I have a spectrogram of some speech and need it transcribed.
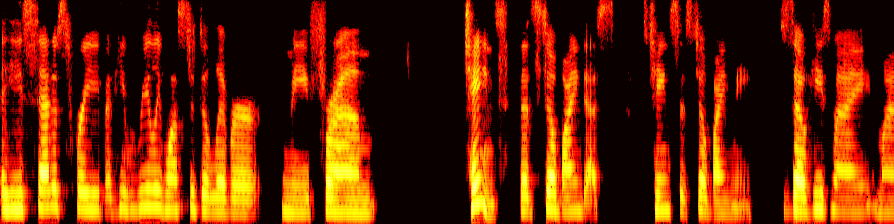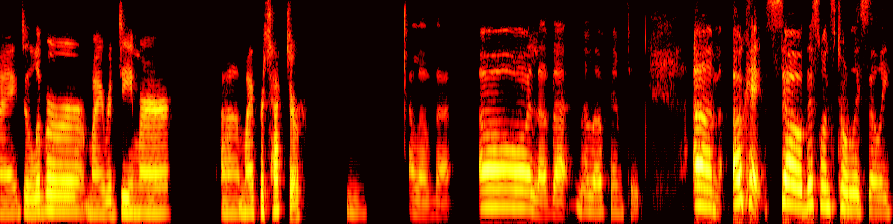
He set us free but he really wants to deliver me from chains that still bind us chains that still bind me. So he's my my deliverer my redeemer uh, my protector. Mm. i love that. Oh i love that. I love him too. Um okay so this one's totally silly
